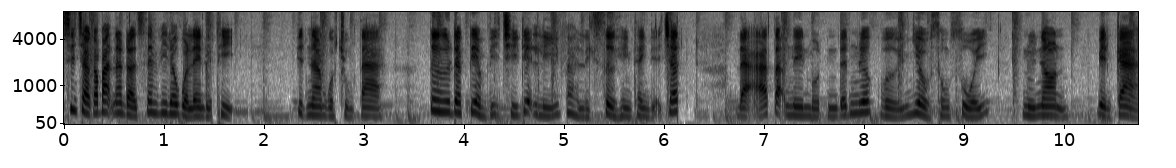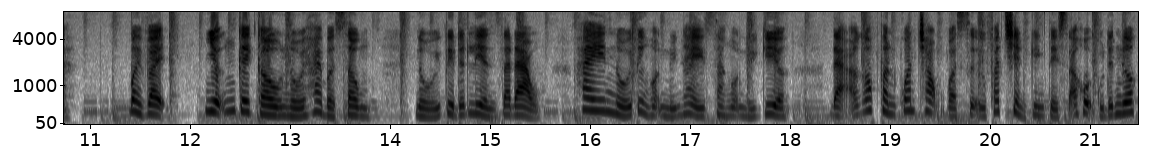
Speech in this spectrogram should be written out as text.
Xin chào các bạn đang đón xem video của Lên Đô Thị. Việt Nam của chúng ta, từ đặc điểm vị trí địa lý và lịch sử hình thành địa chất, đã tạo nên một đất nước với nhiều sông suối, núi non, biển cả. Bởi vậy, những cây cầu nối hai bờ sông, nối từ đất liền ra đảo hay nối từ ngọn núi này sang ngọn núi kia đã góp phần quan trọng vào sự phát triển kinh tế xã hội của đất nước.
